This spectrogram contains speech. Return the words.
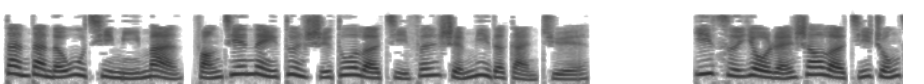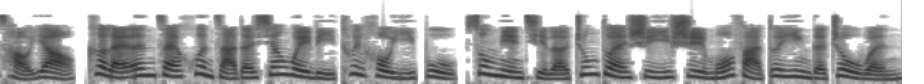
淡淡的雾气弥漫，房间内顿时多了几分神秘的感觉。依次又燃烧了几种草药，克莱恩在混杂的香味里退后一步，诵念起了中断式仪式魔法对应的咒文。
